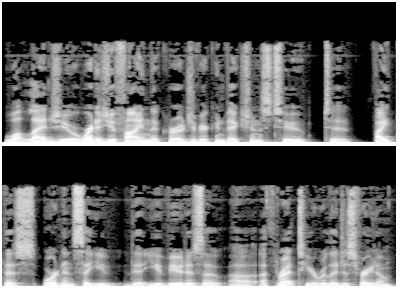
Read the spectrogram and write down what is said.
What led you, or where did you find the courage of your convictions to to fight this ordinance that you that you viewed as a a threat to your religious freedom?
